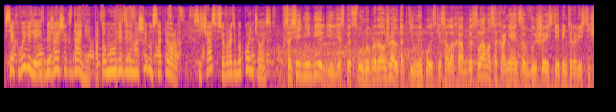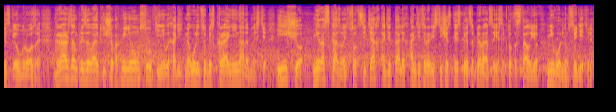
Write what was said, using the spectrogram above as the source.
Всех вывели из ближайших зданий. Потом мы увидели машину саперов. Сейчас все вроде бы кончилось. В соседней Бельгии, где спецслужбы продолжают активные поиски Салаха Абдеслама, сохраняется высшая степень террористической угрозы. Граждан призывают еще как минимум сутки не выходить на улицу без крайней надобности. И еще не рассказывать в соцсетях о деталях антитеррористической спецоперации, если кто-то стал ее невольным свидетелем.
